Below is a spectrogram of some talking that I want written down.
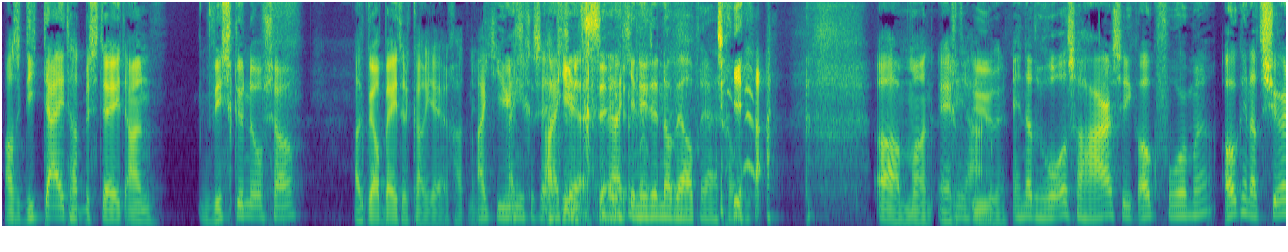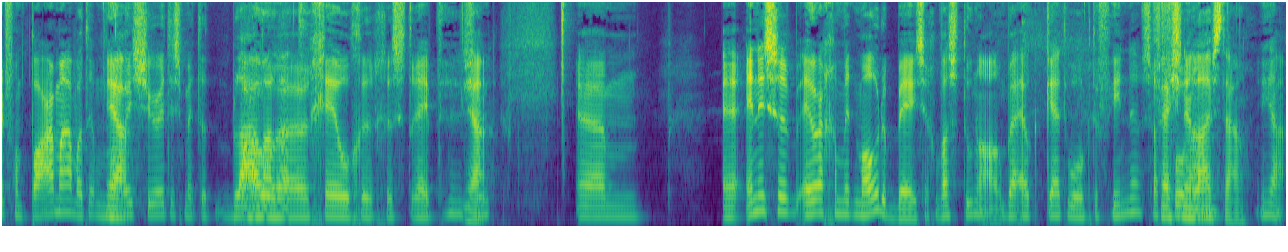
als ik die tijd had besteed aan wiskunde of zo... had ik wel een betere carrière gehad nu. Had je hier niet gezegd. had je niet gezeten. had je nu de Nobelprijs gewonnen. Ja. Oh man, echt Ja, uren. En dat roze haar zie ik ook voor me. Ook in dat shirt van Parma, wat een Ja. mooi shirt is met het blauw, Parmalat. eh, geel ge- gestreepte shirt. Ja. Ehm, eh, en is ze heel erg met mode bezig. Was ze toen al bij elke catwalk te vinden. Zat Fashion en lifestyle. Ja.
